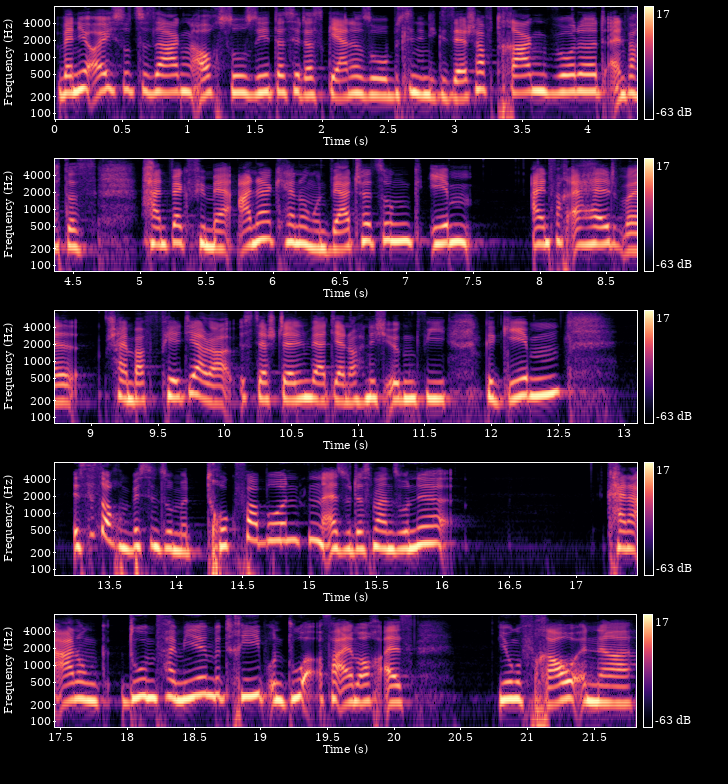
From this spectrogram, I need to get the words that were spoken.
wenn ihr euch sozusagen auch so seht, dass ihr das gerne so ein bisschen in die Gesellschaft tragen würdet, einfach das Handwerk für mehr Anerkennung und Wertschätzung eben einfach erhält, weil scheinbar fehlt ja oder ist der Stellenwert ja noch nicht irgendwie gegeben. Ist es auch ein bisschen so mit Druck verbunden, also dass man so eine, keine Ahnung, du im Familienbetrieb und du vor allem auch als junge Frau in einer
